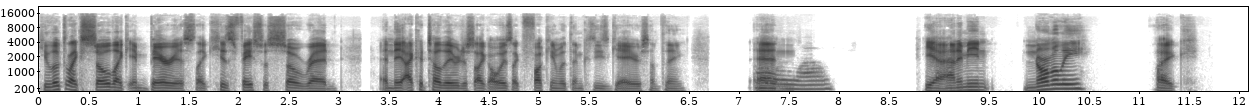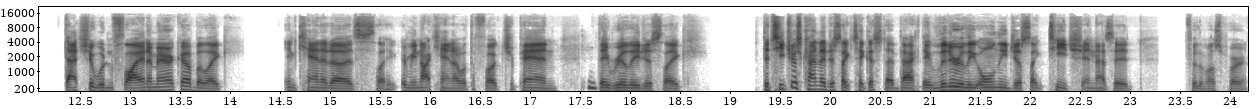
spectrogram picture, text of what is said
he looked like so like embarrassed, like his face was so red, and they I could tell they were just like always like fucking with him because he's gay or something. Oh, and oh wow. yeah, and I mean, normally, like, that shit wouldn't fly in America, but like in Canada, it's like, I mean, not Canada, what the fuck, Japan, they really just like, the teachers kind of just like take a step back. They literally only just like teach, and that's it for the most part.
